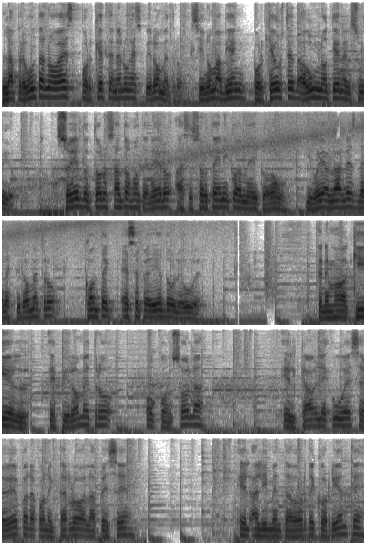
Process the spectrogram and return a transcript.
La pregunta no es por qué tener un espirómetro, sino más bien por qué usted aún no tiene el suyo. Soy el doctor Santos Montenegro, asesor técnico de Medicodón, y voy a hablarles del espirómetro Contec SP10W. Tenemos aquí el espirómetro o consola, el cable USB para conectarlo a la PC, el alimentador de corriente,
